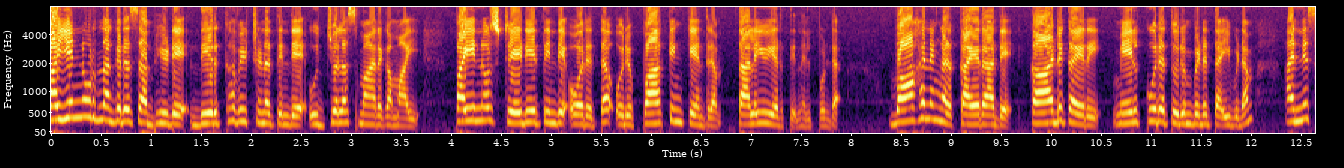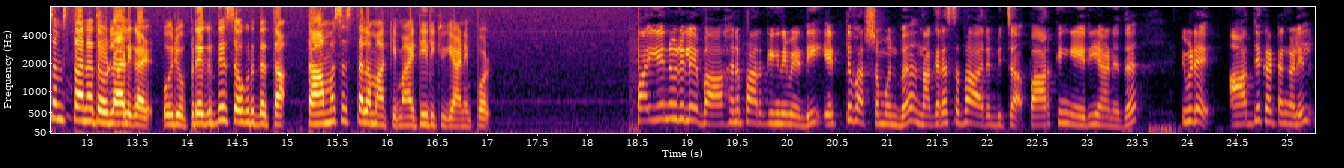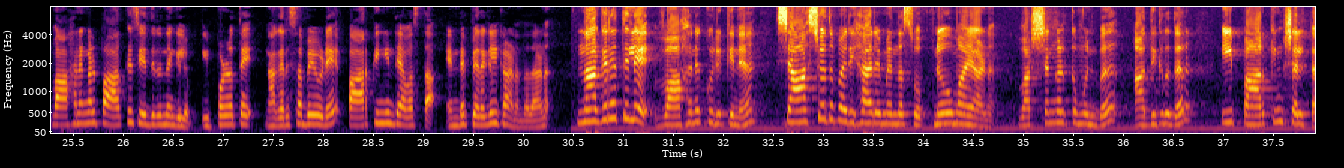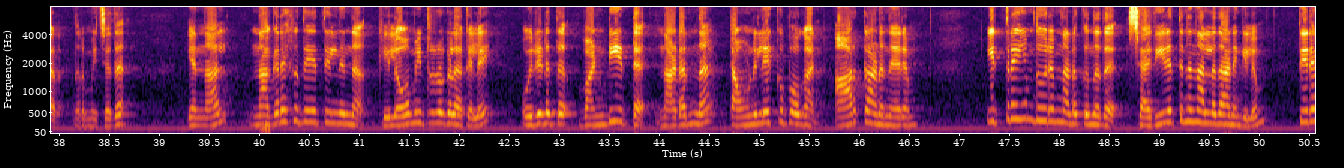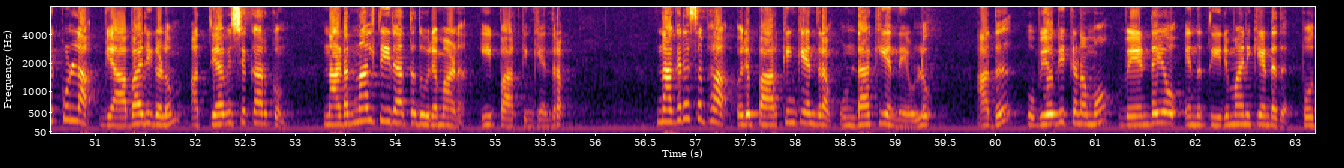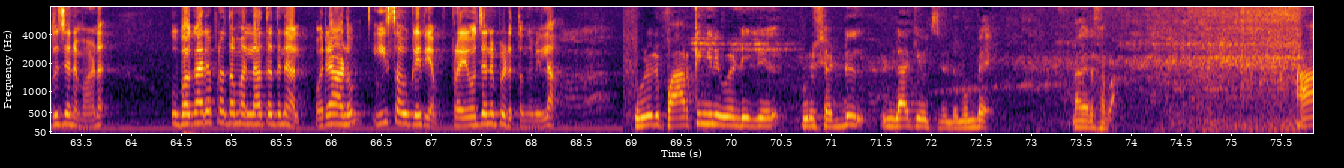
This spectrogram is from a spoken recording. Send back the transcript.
പയ്യന്നൂർ നഗരസഭയുടെ ദീർഘവീക്ഷണത്തിന്റെ ഉജ്ജ്വല സ്മാരകമായി പയ്യന്നൂർ സ്റ്റേഡിയത്തിന്റെ ഓരത്ത് ഒരു പാർക്കിംഗ് കേന്ദ്രം തലയുയർത്തി നിൽപ്പുണ്ട്. വാഹനങ്ങൾ കയറാതെ കാട് കയറി മേൽക്കൂര തുരുമ്പെടുത്ത ഇവിടം അന്യസംസ്ഥാന തൊഴിലാളികൾ ഒരു പ്രകൃതി സൗഹൃദ താമസ സ്ഥലമാക്കി മാറ്റിയിരിക്കുകയാണിപ്പോൾ. പയ്യന്നൂരിലെ വാഹന പാർക്കിങ്ങിന് വേണ്ടി എട്ട് വർഷം മുൻപ് നഗരസഭ ആരംഭിച്ച പാർക്കിംഗ് ഏരിയയാണിത്. ഇവിടെ ആദ്യഘട്ടങ്ങളിൽ വാഹനങ്ങൾ പാർക്ക് ചെയ്തിരുന്നെങ്കിലും ഇപ്പോഴത്തെ നഗരസഭയുടെ പാർക്കിങ്ങിന്റെ അവസ്ഥ എന്റെ പിറകിൽ കാണുന്നതാണ്. നഗരത്തിലെ വാഹനക്കുരുക്കിന് ശാശ്വത പരിഹാരം എന്ന സ്വപ്നവുമായാണ് വർഷങ്ങൾക്ക് മുൻപ് അധികൃതർ ഈ പാർക്കിംഗ് ഷെൽട്ടർ നിർമ്മിച്ചത്. എന്നാൽ നഗരഹൃദയത്തിൽ നിന്ന് കിലോമീറ്ററുകൾ അകലെ ഒരിടത്ത് വണ്ടിയിട്ട് നടന്ന് ടൗണിലേക്ക് പോകാൻ ആർക്കാണ് നേരം? ഇത്രയും ദൂരം നടക്കുന്നത് ശരീരത്തിന് നല്ലതാണെങ്കിലും തിരക്കുള്ള വ്യാപാരികളും അത്യാവശ്യക്കാർക്കും നടന്നാൽ തീരാത്ത ദൂരമാണ് ഈ പാർക്കിംഗ് കേന്ദ്രം. നഗരസഭ ഒരു പാർക്കിംഗ് കേന്ദ്രം ഉണ്ടാക്കിയെന്നേ ഉള്ളൂ. അത് ഉപയോഗിക്കണമോ വേണ്ടയോ എന്ന് തീരുമാനിക്കേണ്ടത് പൊതുജനമാണ്. ഉപകാരപ്രദമല്ലാത്തതിനാൽ ഒരാളും ഈ സൗകര്യം പ്രയോജനപ്പെടുത്തുന്നുമില്ല. ഇവിടെ ഒരു പാർക്കിങ്ങിന് വേണ്ടിയിട്ട് ഒരു ഷെഡ് ഉണ്ടാക്കി വെച്ചിട്ടുണ്ട് മുമ്പേ നഗരസഭ. ആ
